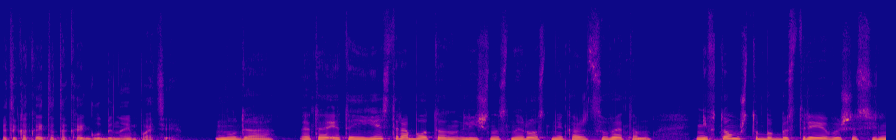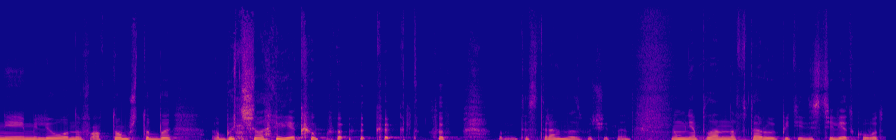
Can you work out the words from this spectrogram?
Это какая-то такая глубина эмпатии. Ну да. Это, это и есть работа личностный рост, мне кажется, в этом. Не в том, чтобы быстрее, выше, сильнее миллионов, а в том, чтобы быть человеком. Это странно звучит, наверное. У меня план на вторую 50-летку вот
